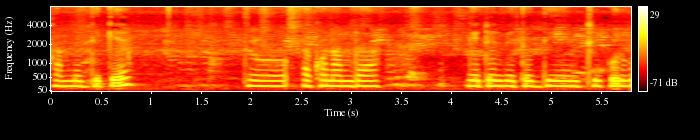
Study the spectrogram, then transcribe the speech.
সামনের দিকে। তো এখন আমরা গেটের ভেতর দিয়ে এন্ট্রি করব।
